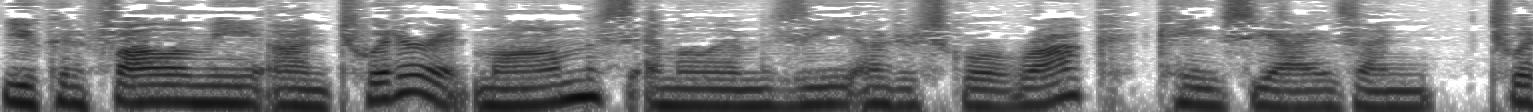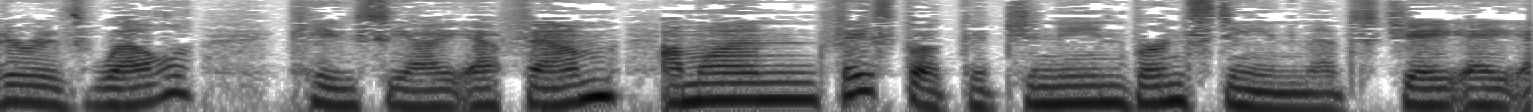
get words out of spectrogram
You can follow me on Twitter at moms, M-O-M-Z underscore rock. KUCI is on Twitter as well, KUCI FM. I'm on Facebook at Janeane Bernstein. That's J-A-N-E-A-N-E.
